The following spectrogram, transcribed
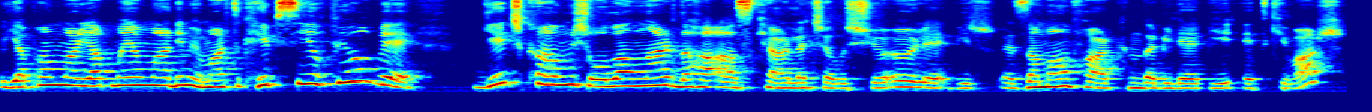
yapan var yapmayan var demiyorum artık hepsi yapıyor ve geç kalmış olanlar daha az karla çalışıyor. Öyle bir e, zaman farkında bile bir etki var.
